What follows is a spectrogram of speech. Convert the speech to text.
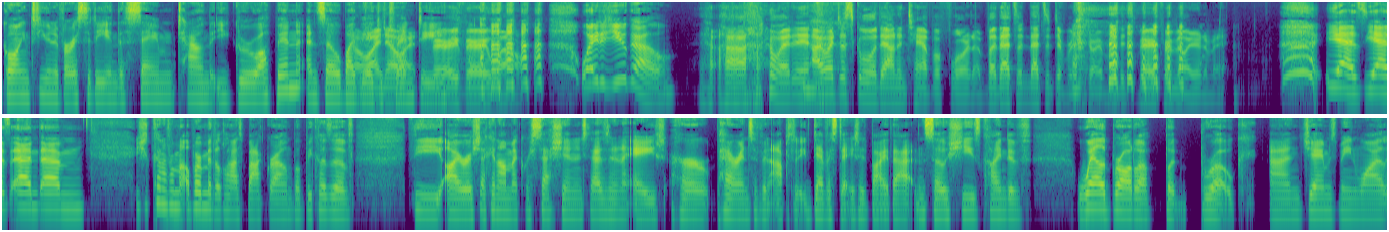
going to university in the same town that you grew up in, and so by the oh, age of twenty, very very well. Where did you go? I went in, I went to school down in Tampa, Florida, but that's a that's a different story. But it's very familiar to me. yes, yes, and um, she's kind of from an upper middle class background, but because of the Irish economic recession in 2008, her parents have been absolutely devastated by that, and so she's kind of well brought up but broke. And James, meanwhile,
